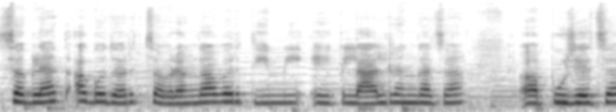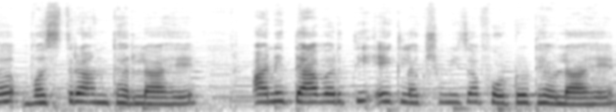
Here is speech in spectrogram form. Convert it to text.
सगळ्यात अगोदर चौरंगावरती मी एक लाल रंगाचा पूजेचं वस्त्र अंथरलं आहे आणि त्यावरती एक लक्ष्मीचा फोटो ठेवला आहे.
